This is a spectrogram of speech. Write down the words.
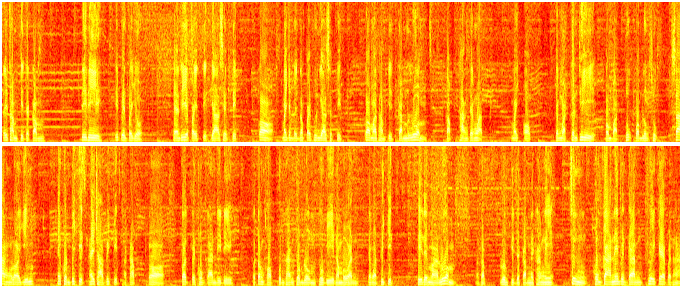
ได้ทำกิจกรรมดีๆ ที่เป็นประโยชน์ แทนที่จะไปติดยาเสพติด ก็ไม่จำเป็นต้องไปพึ่งยาเสพติด ก็มาทำกิจกรรมร่วมกับทางจังหวัดไม่ออกจังหวัดเคลื่อนที่บำบัดทุกข์บำรุงสุข สร้างรอยยิ้มให้คนพิจิตรให้ชาวพิจิตรนะครับ ก็ก็เป็นโครงการดีๆ ก็ต้องขอบคุณทางชมรมทูบีนัมเบอร์วันจังหวัดพิจิตรที่ได้มาร่วมนะครับร่วมกิจกรรมในครั้งนี้ ซึ่งโครงการนี้เป็นการช่วยแก้ปัญหา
